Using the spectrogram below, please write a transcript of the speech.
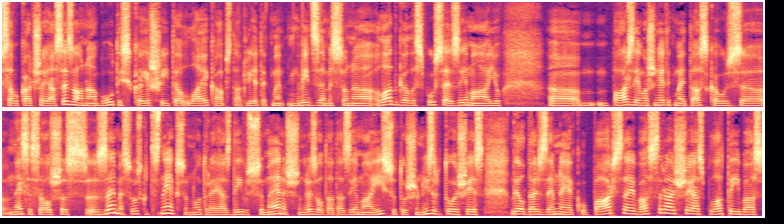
savukārt šajā sezonā būtiska ir šī laika apstākļu ietekme. Vidzemes un Latgales pusē ziemāju pārziemošanu ietekmē tas, ka uz nesasalšas zemes uzkrita sniegs un noturējās divus mēnešus, un rezultātā ziemā izsutuši un izritojušies. Liela daļa zemnieku pārsēja vasarā šajās platībās.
